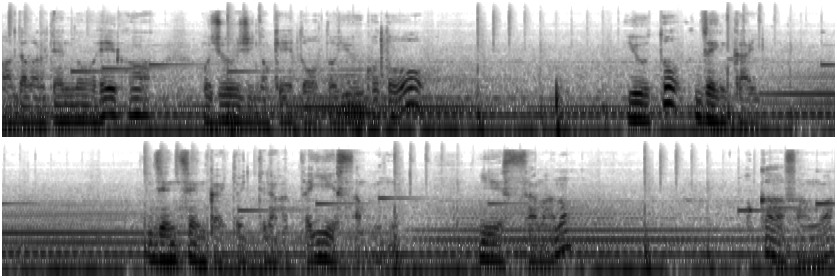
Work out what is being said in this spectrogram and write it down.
あだから天皇陛下が宇宙人の系統ということを言うと前回前々回と言ってなかったイエス様ですねイエス様のお母さんは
